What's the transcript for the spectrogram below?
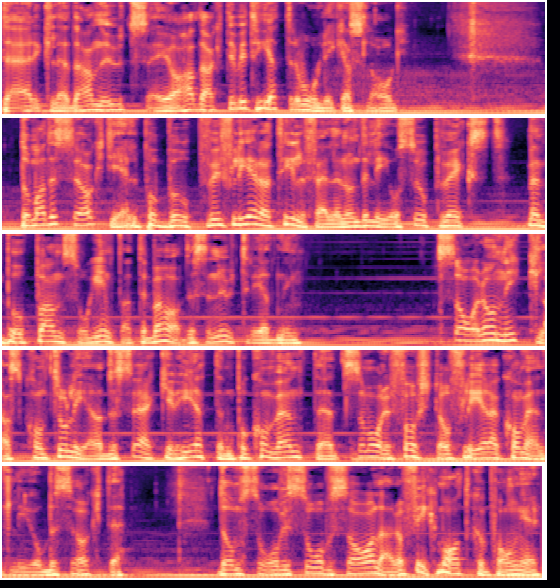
Där klädde han ut sig och hade aktiviteter av olika slag. De hade sökt hjälp på BUP vid flera tillfällen under Leos uppväxt men BUP ansåg inte att det behövdes en utredning. Sara och Niklas kontrollerade säkerheten på konventet som var det första av flera konvent Leo besökte. De sov i sovsalar och fick matkuponger.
